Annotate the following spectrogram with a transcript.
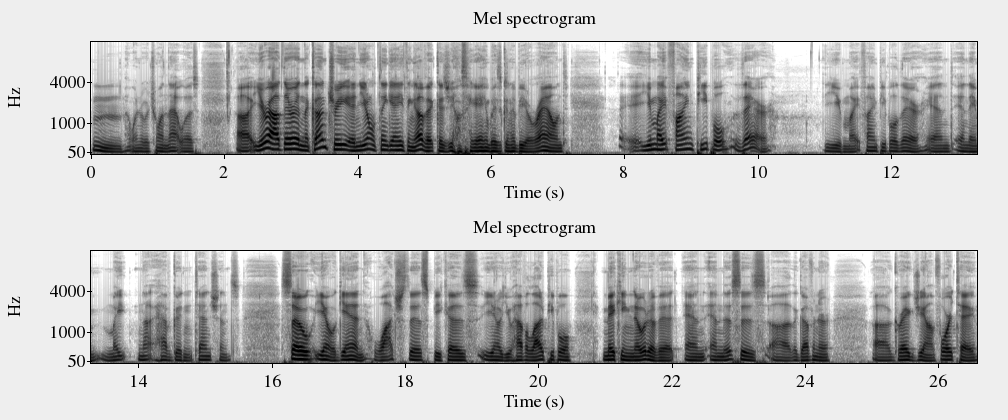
Hmm, I wonder which one that was. Uh, you're out there in the country and you don't think anything of it because you don't think anybody's going to be around. You might find people there. You might find people there and, and they might not have good intentions. So, you know, again, watch this because, you know, you have a lot of people making note of it. And, and this is uh, the governor, uh, Greg Gianforte.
